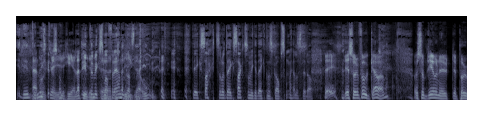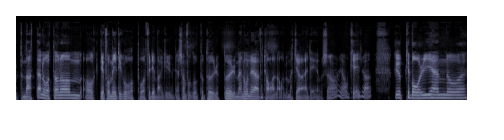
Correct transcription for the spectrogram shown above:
Det, det är inte Men hon mycket säger som... hela Det är inte tiden mycket som har förändrats. ord. Det är exakt, så låter exakt som vilket äktenskap som helst idag. Det det är så det funkar. Va? Och så blir hon ut purpurmattan åt honom och det får man inte gå på för det är bara gudar som får gå på purpur. Men hon övertalar honom att göra det. Och så, ja okej då. Gå upp till borgen och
